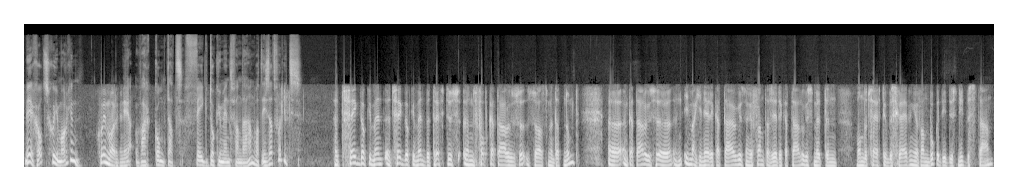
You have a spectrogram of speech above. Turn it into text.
Meneer Gods, goedemorgen. Goedemorgen. Ja, waar komt dat fake document vandaan? Wat is dat voor iets? Het fake, document, het fake document betreft dus een FOP-catalogus, zoals men dat noemt. Uh, een catalogus, uh, een imaginaire catalogus, een gefantaseerde catalogus met een 150 beschrijvingen van boeken die dus niet bestaan.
